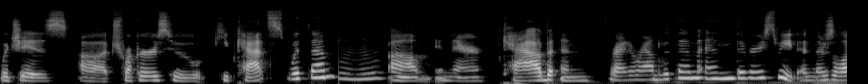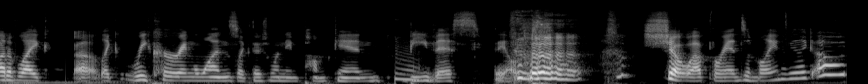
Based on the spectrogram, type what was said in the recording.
which is uh, truckers who keep cats with them mm-hmm. um, in their cab and ride around with them, and they're very sweet. And there's a lot of like uh, like recurring ones. Like there's one named Pumpkin, Hmm. Beavis. They all show up randomly and be like, "Oh,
